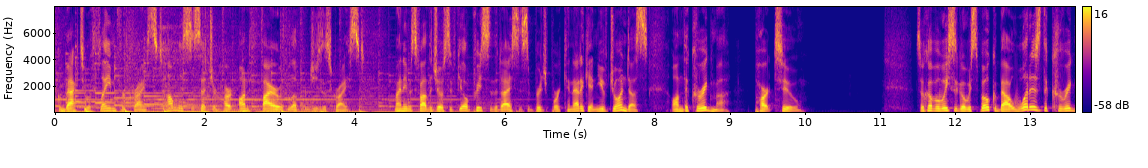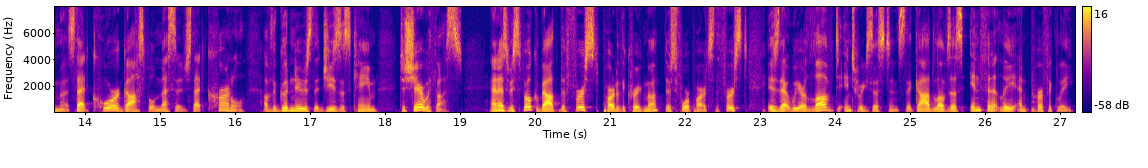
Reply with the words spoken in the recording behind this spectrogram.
Welcome back to A Flame for Christ, homilies to set your heart on fire with love for Jesus Christ. My name is Father Joseph Gill, priest of the Diocese of Bridgeport, Connecticut, and you've joined us on the Kerygma, Part 2. So, a couple of weeks ago, we spoke about what is the Kerygma. It's that core gospel message, that kernel of the good news that Jesus came to share with us. And as we spoke about the first part of the Kerygma, there's four parts. The first is that we are loved into existence, that God loves us infinitely and perfectly.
